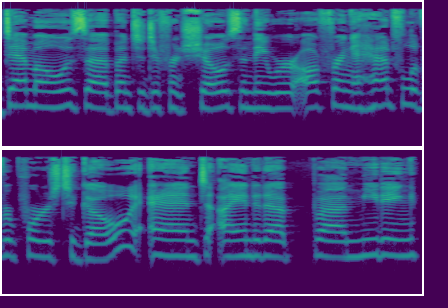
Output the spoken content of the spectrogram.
demos, a bunch of different shows, and they were offering a handful of reporters to go. And I ended up uh, meeting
